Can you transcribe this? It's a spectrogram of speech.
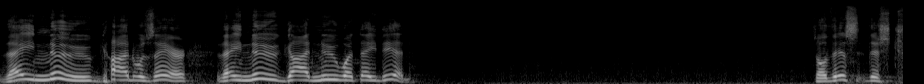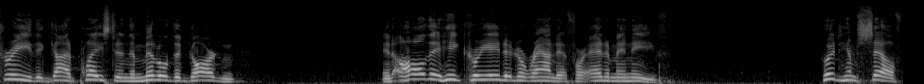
They knew God was there. They knew God knew what they did. So this, this tree that God placed in the middle of the garden and all that he created around it for Adam and Eve put himself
